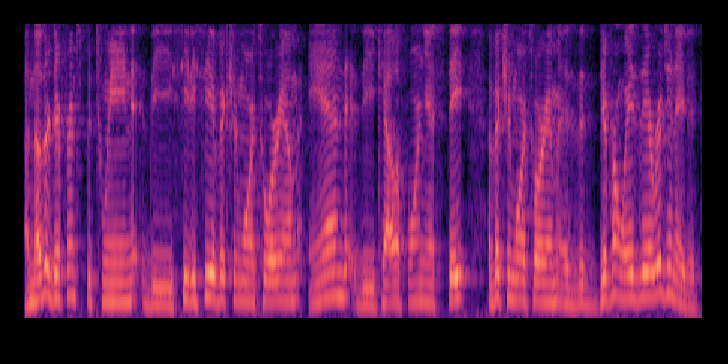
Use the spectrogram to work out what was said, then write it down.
Another difference between the CDC eviction moratorium and the California state eviction moratorium is the different ways they originated.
